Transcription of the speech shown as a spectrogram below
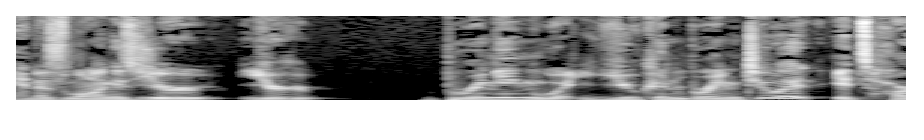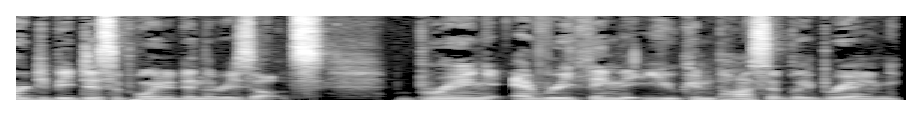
and as long as you're you're bringing what you can bring to it it's hard to be disappointed in the results bring everything that you can possibly bring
